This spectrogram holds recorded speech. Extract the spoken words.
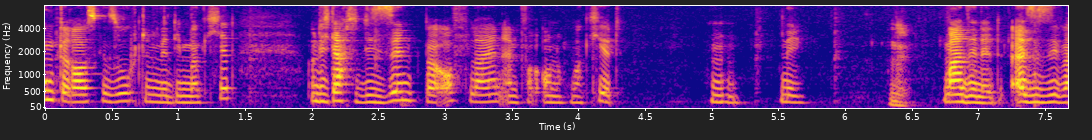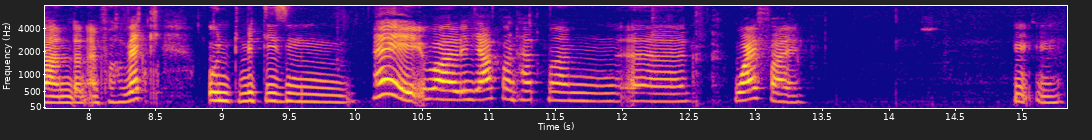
Punkte rausgesucht und mir die markiert und ich dachte, die sind bei offline einfach auch noch markiert. Hm, nee, Nee. waren sie nicht. Also sie waren dann einfach weg und mit diesem, hey, überall in Japan hat man äh, Wi-Fi. Mhm.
